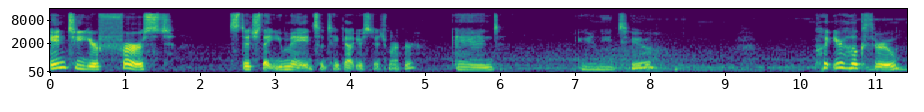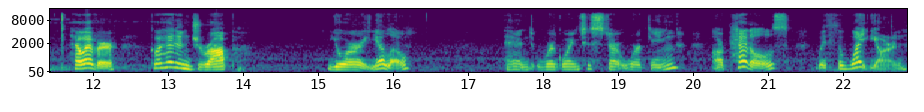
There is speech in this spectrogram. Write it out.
into your first stitch that you made. So take out your stitch marker and you're going to need to put your hook through. However, go ahead and drop your yellow and we're going to start working our petals with the white yarn.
